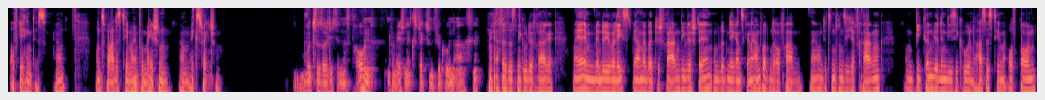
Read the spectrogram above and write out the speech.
aufgehängt ist. Ja? Und zwar das Thema Information ähm, Extraction. Wozu sollte ich denn das brauchen? Information Extraction für QA? ja, das ist eine gute Frage. Naja, eben, wenn du überlegst, wir haben ja praktisch Fragen, die wir stellen und würden ja ganz gerne Antworten darauf haben. Ja, und jetzt muss man sich ja fragen, ähm, wie können wir denn diese Q&A-Systeme aufbauen,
